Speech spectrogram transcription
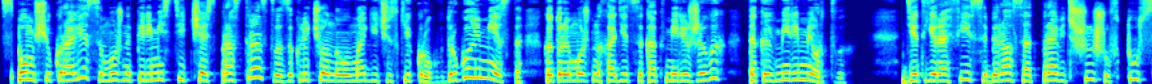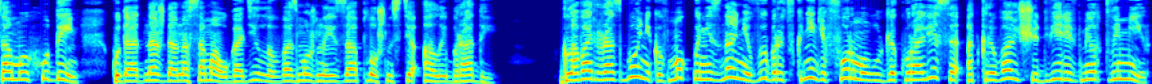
С помощью куролеса можно переместить часть пространства, заключенного в магический круг, в другое место, которое может находиться как в мире живых, так и в мире мертвых. Дед Ерофей собирался отправить Шишу в ту самую худынь, куда однажды она сама угодила, возможно, из-за оплошности алой бороды. Главарь разбойников мог по незнанию выбрать в книге формулу для Куролеса, открывающую двери в мертвый мир.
